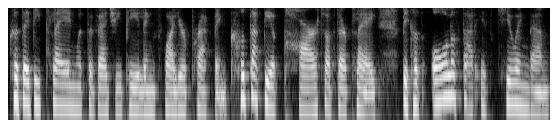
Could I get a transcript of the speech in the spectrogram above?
Could they be playing with the veggie peelings while you're prepping? Could that be a part of their play? Because all of that is cueing them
